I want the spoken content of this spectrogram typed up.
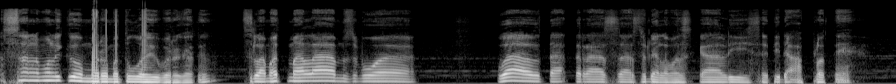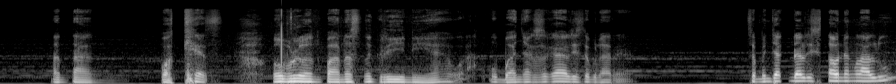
Assalamualaikum warahmatullahi wabarakatuh. Selamat malam semua. Wow, tak terasa sudah lama sekali saya tidak upload ya tentang podcast obrolan panas negeri ini ya. Wow, banyak sekali sebenarnya. Semenjak dari setahun yang lalu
